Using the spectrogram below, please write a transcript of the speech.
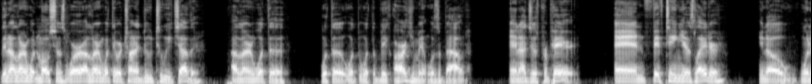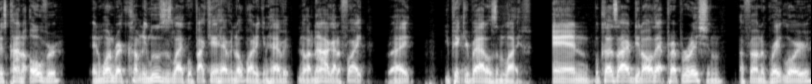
Then I learned what motions were. I learned what they were trying to do to each other. I learned what the what the what the, what the big argument was about, and I just prepared. And 15 years later, you know, when it's kind of over, and one record company loses, like, well, if I can't have it, nobody can have it. No, now I got to fight, right? You pick your battles in life. And because I did all that preparation, I found a great lawyer,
